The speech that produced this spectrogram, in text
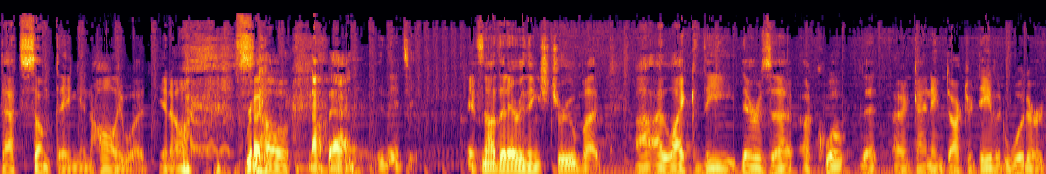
that's something in Hollywood, you know. so Not bad. it's it's not that everything's true, but uh, I like the there's a, a quote that a guy named Dr. David Woodard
